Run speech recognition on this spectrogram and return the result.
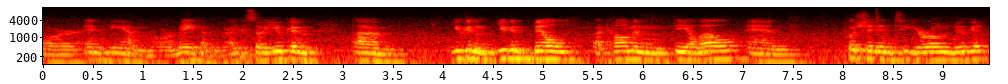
or NPM or Maven, right? So you can, um, you can, you can build a common DLL and push it into your own NuGet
